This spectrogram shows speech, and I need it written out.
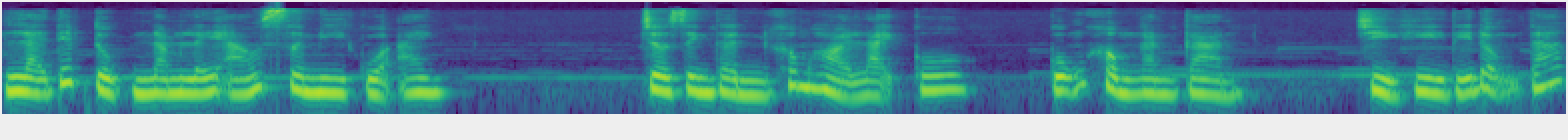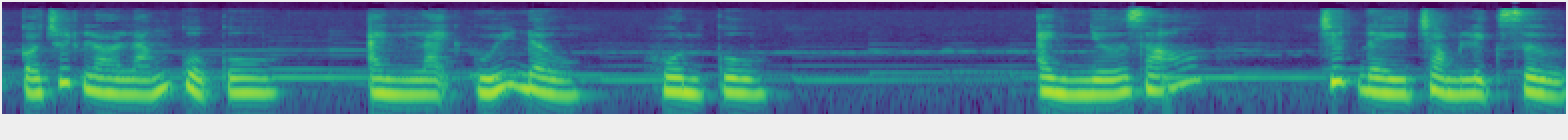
Lại tiếp tục nắm lấy áo sơ mi của anh. Chờ sinh thần không hỏi lại cô, Cũng không ngăn cản. Chỉ khi thấy động tác có chút lo lắng của cô, Anh lại cúi đầu, Hôn cô. Anh nhớ rõ, Trước đây trong lịch sử,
